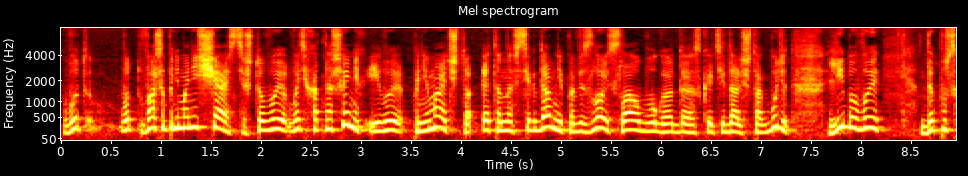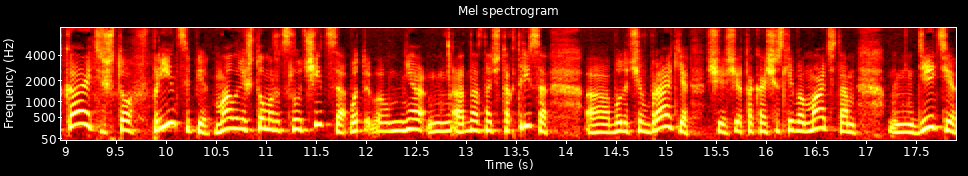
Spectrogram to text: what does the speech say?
вот, вот ваше понимание счастья, что вы в этих отношениях, и вы понимаете, что это навсегда мне повезло, и слава богу, да, сказать, и дальше так будет, либо вы допускаете, что в принципе мало ли что может случиться. Вот у меня одна, значит, актриса, а, будучи в браке, такая счастливая мать, там дети,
